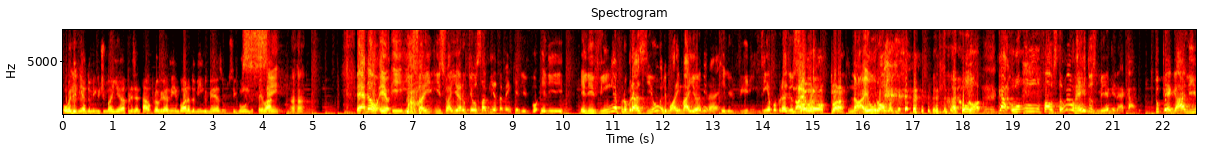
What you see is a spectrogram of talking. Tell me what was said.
Ou ele uhum. vinha domingo de manhã, apresentava o programa e ia embora domingo mesmo, segundo, sei lá. Sim, aham. Uhum. É, não, eu, e isso aí, isso aí era o que eu sabia também, que ele, ele, ele vinha pro Brasil, ele mora em Miami, né? Ele vir, vinha pro Brasil Na Europa! Pra... Na Europa, Na Europa. Cara, o, o Faustão é o rei dos memes, né, cara? tu pegar ali,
